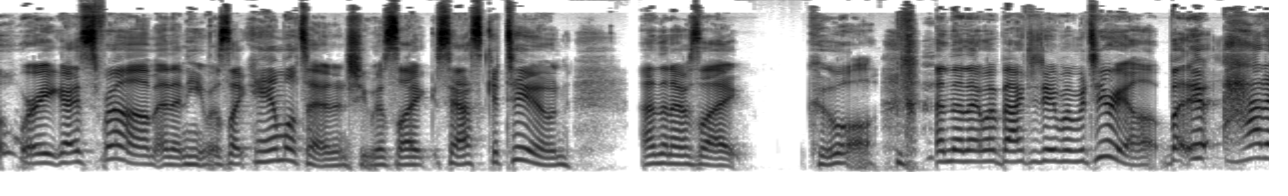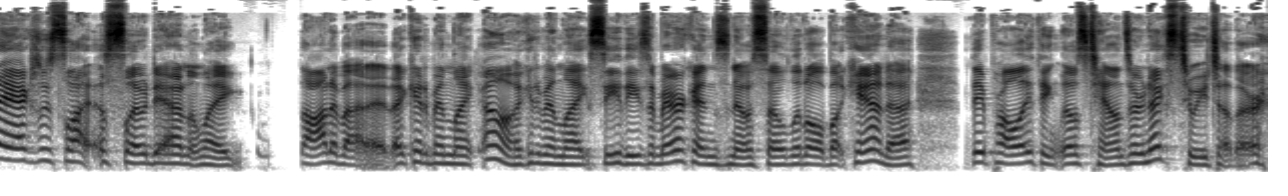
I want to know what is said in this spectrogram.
oh, where are you guys from? And then he was like, Hamilton, and she was like, Saskatoon. And then I was like, cool. and then I went back to doing my material. But it, had I actually sli- slowed down and like thought about it, I could have been like, oh, I could have been like, see, these Americans know so little about Canada. They probably think those towns are next to each other.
